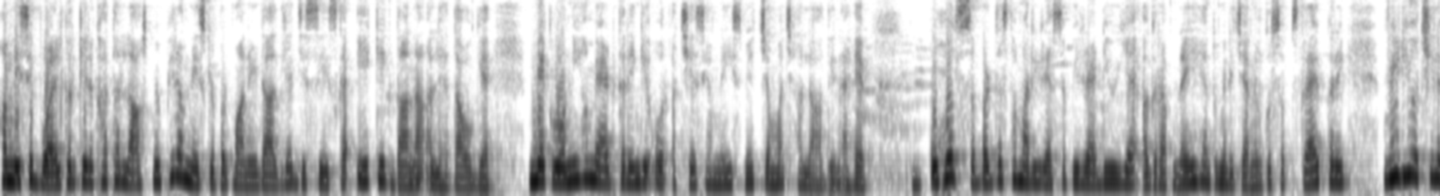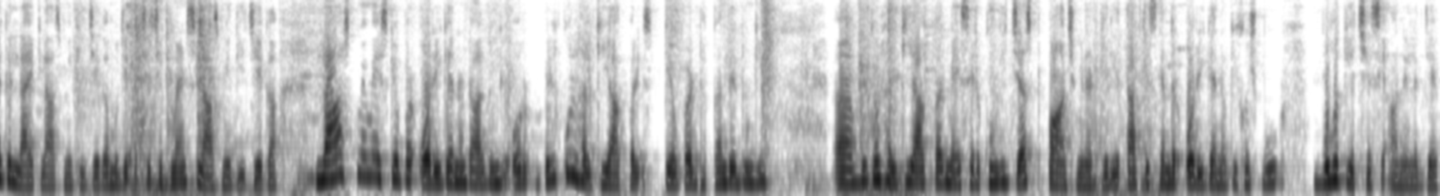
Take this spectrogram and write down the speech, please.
हमने इसे बॉयल करके रखा था। लास्ट में फिर हमने इसके ऊपर पानी डाल दिया, जिससे इसका एक एक दाना अलहदा हो गया। मैक्रोनी हम ऐड करेंगे और अच्छे से हमने इसमें चम्मच हिला देना है। बहुत ज़बरदस्त हमारी रेसिपी रेडी हुई है। अगर आप नए हैं तो मेरे चैनल को सब्सक्राइब करें। वीडियो अच्छी लगे लाइक लाजमी कीजिएगा। मुझे अच्छे अच्छे कमेंट्स लाजमी दीजिएगा। लास्ट में मैं इसके ऊपर ओरिगेनो डाल दूँगी और बिल्कुल हल्की आग पर इसके ऊपर ढक्कन दे दूँगी। बिल्कुल हल्की आग पर मैं इसे रखूँगी जस्ट पाँच मिनट के लिए, ताकि इसके अंदर ओरिगेनो की खुशबू बहुत ही अच्छे से आने लग जाए।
